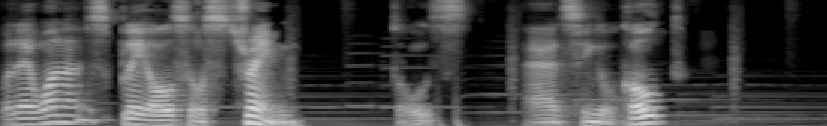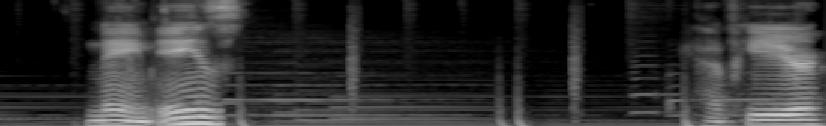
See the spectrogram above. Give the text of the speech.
but I want to display also a string. So let's add single quote. Name is have here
